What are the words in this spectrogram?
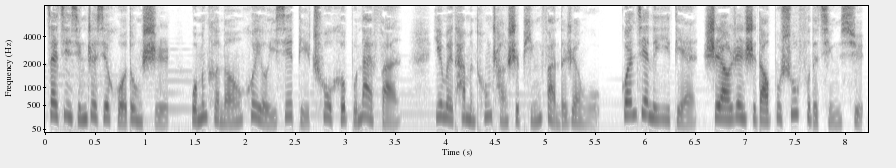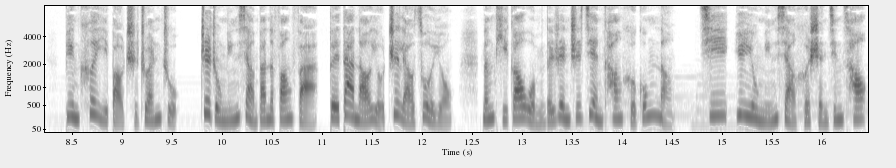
在进行这些活动时，我们可能会有一些抵触和不耐烦，因为它们通常是平凡的任务。关键的一点是要认识到不舒服的情绪，并刻意保持专注。这种冥想般的方法对大脑有治疗作用，能提高我们的认知健康和功能。七、运用冥想和神经操，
